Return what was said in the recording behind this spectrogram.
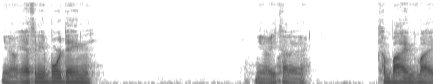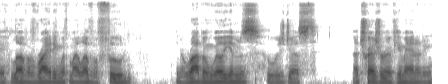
You know, Anthony Bourdain you know, he kind of combined my love of writing with my love of food. You know, Robin Williams, who was just a treasure of humanity.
